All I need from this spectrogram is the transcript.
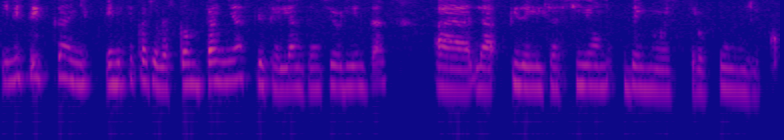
En este, en este caso, las campañas que se lanzan se orientan a la fidelización de nuestro público,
